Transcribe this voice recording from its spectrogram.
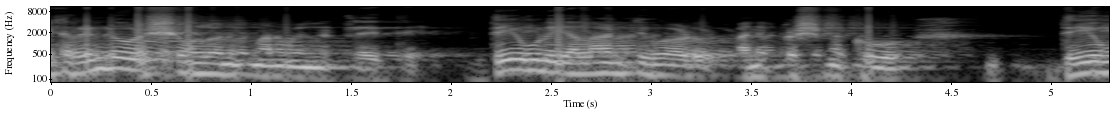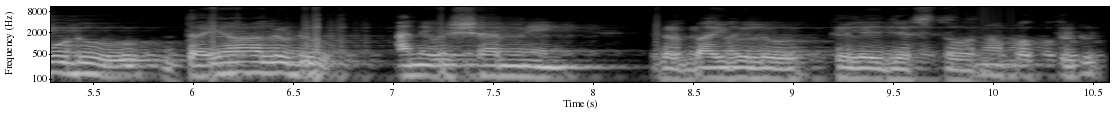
ఇక రెండో విషయంలోనికి మనం వెళ్ళినట్లయితే దేవుడు ఎలాంటి వాడు అనే ప్రశ్నకు దేవుడు దయాళుడు అనే విషయాన్ని ఇక్కడ బైబిల్ తెలియజేస్తూ ఉన్న. భక్తుడు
